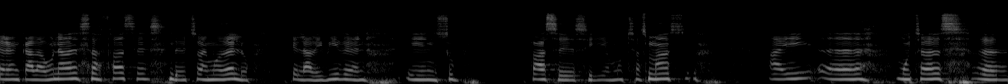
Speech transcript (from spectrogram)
pero en cada una de esas fases, de hecho hay modelos que la dividen en subfases y en muchas más, hay eh, muchas eh,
